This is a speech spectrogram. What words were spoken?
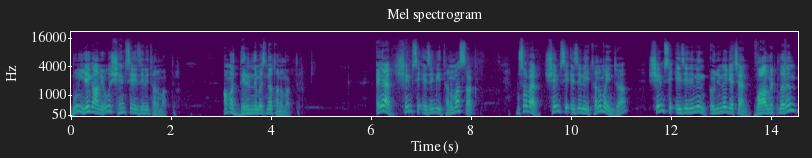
Bunun yegane yolu şems-i ezeli tanımaktır. Ama derinlemesine tanımaktır. Eğer şems-i ezeliyi tanımazsak bu sefer şems-i ezeliyi tanımayınca Şems-i Ezeli'nin önüne geçen varlıkların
